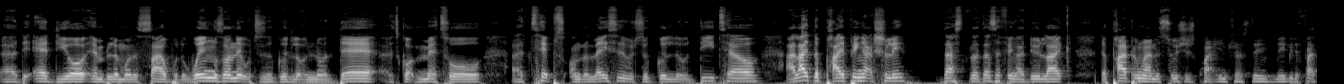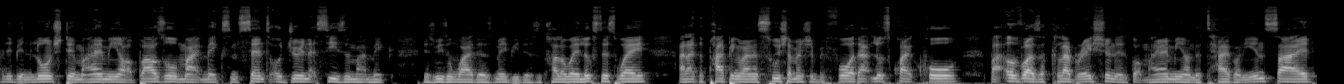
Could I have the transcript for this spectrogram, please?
uh, the Air Dior emblem on the side with the wings on it, which is a good little nod there. It's got metal uh, tips on the laces, which is a good little detail. I like the piping actually. That's the, that's the thing I do like. The piping around the swoosh is quite interesting. Maybe the fact that they've been launched in Miami or Basel might make some sense, or during that season might make there's reason why there's maybe there's a colorway looks this way. I like the piping around the swoosh I mentioned before. That looks quite cool. But overall, as a collaboration, it's got Miami on the tag on the inside,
